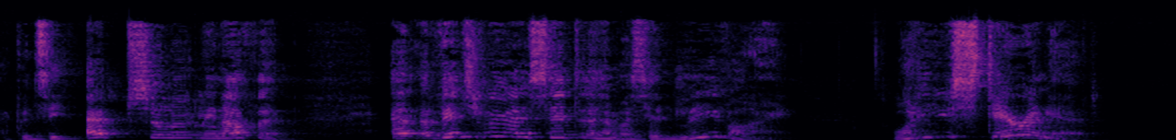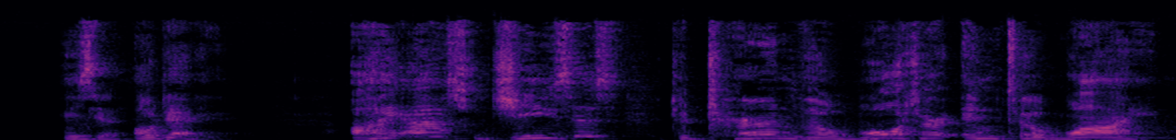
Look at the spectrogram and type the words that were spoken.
I could see absolutely nothing. And eventually I said to him, I said, Levi, what are you staring at? He said, oh, daddy, I asked Jesus to turn the water into wine.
